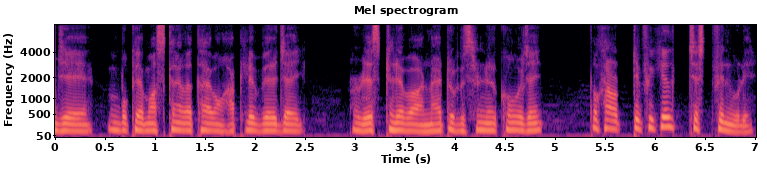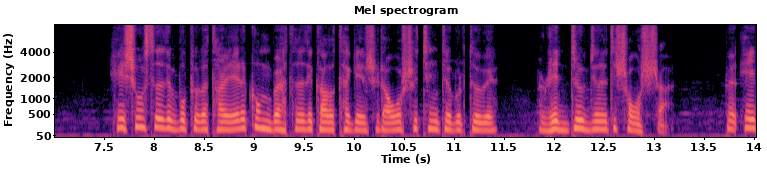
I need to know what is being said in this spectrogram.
যে বুকে মাঝখানে ব্যথা এবং হাঁটলে বেড়ে যায় রেস্ট নিলে বা নাইট্রোগ্লিসারিনের কমে যায়, তখন আমরা টিপিক্যাল চেস্ট পেন বলি। এই সমস্ত যদি বুকে ব্যথা হয়, এরকম ব্যথা যদি কারও থাকে, সেটা অবশ্যই চিন্তা করতে হবে। হৃদরোগজনিত সমস্যা। এই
